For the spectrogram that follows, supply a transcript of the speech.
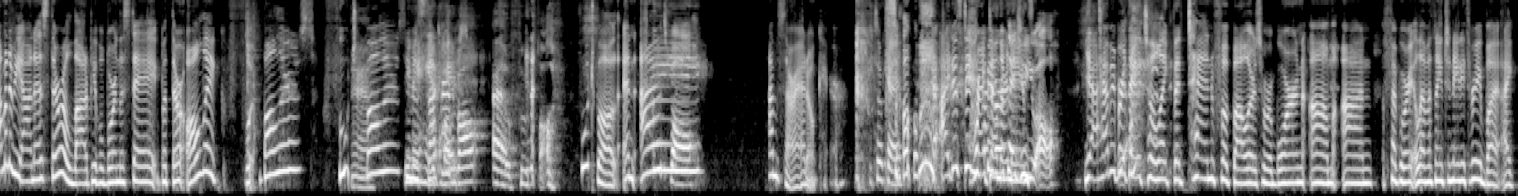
I'm going to be honest. There were a lot of people born this day, but they're all like footballers, footballers, you know, mean hand, soccer- handball? Oh, football. football. And I, Football. I'm sorry, I don't care. It's okay. So I just didn't write Happy down their names. to you all. Yeah, happy birthday to like the 10 footballers who were born um, on February 11th, 1983, but I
